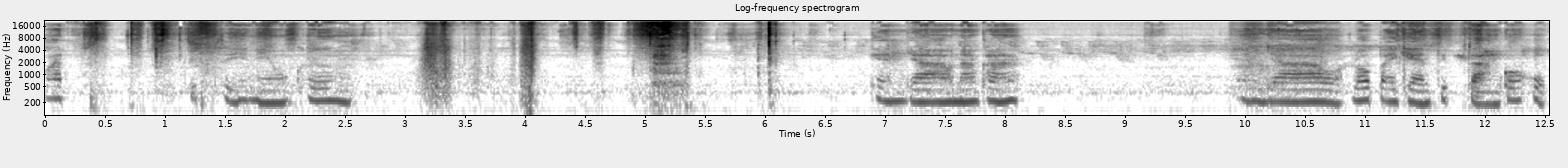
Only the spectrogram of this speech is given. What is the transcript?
วัดสิบสี่นิ้วครึ่ง แขนยาวนะคะ แขนยาวรอบใบายแขนสิบสามก็หก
